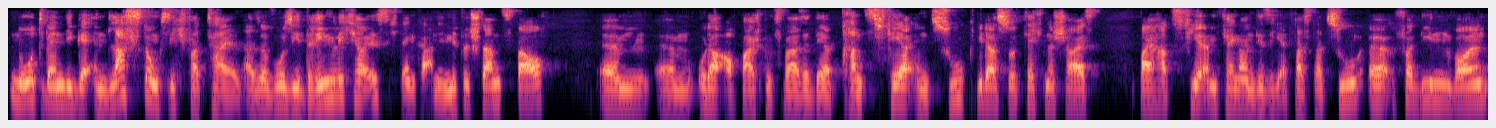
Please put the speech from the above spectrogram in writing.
notwendige Entlastung sich verteilt, also wo sie dringlicher ist. Ich denke an den Mittelstandsbauch ähm, ähm, oder auch beispielsweise der Transferentzug, wie das so technisch heißt, bei Hartz-IV-Empfängern, die sich etwas dazu äh, verdienen wollen,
